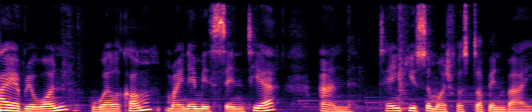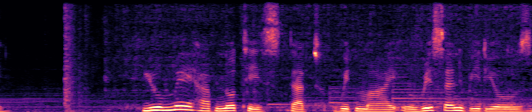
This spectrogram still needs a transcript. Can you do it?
Hi everyone, welcome. My name is Cynthia and thank you so much for stopping by. You may have noticed that with my recent videos,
